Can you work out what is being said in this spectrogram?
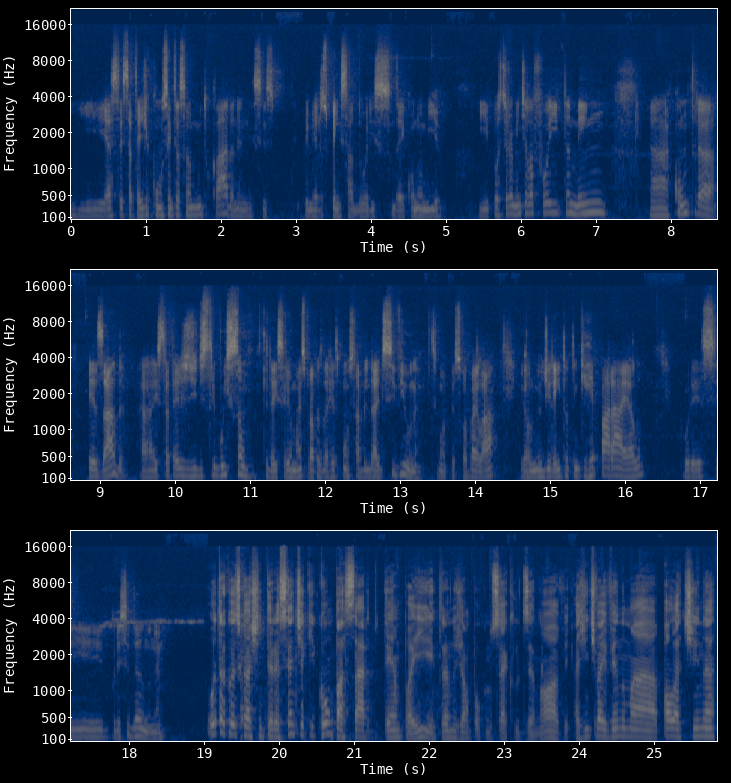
E essa estratégia de concentração é muito clara, né, nesses primeiros pensadores da economia. E posteriormente ela foi também ah, contra pesada a estratégia de distribuição, que daí seriam mais próprias da responsabilidade civil, né? Se uma pessoa vai lá viola o meu direito, eu tenho que reparar ela por esse, por esse dano, né? Outra coisa que eu acho interessante é que, com o passar do tempo aí, entrando já um pouco no século XIX, a gente vai vendo uma paulatina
